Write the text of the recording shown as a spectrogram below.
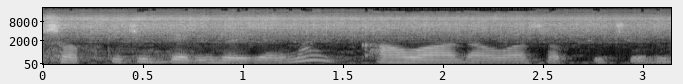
সব কিছুর দেরি হয়ে যায় না? খাওয়া দাওয়া সব কিছুরই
